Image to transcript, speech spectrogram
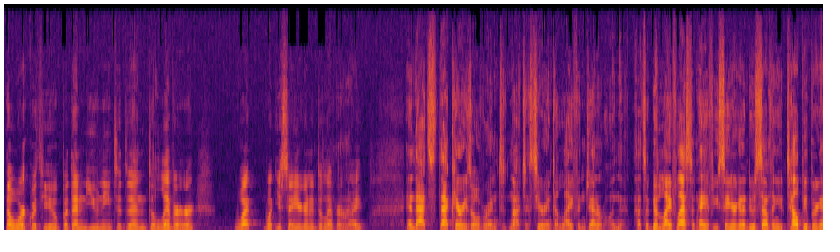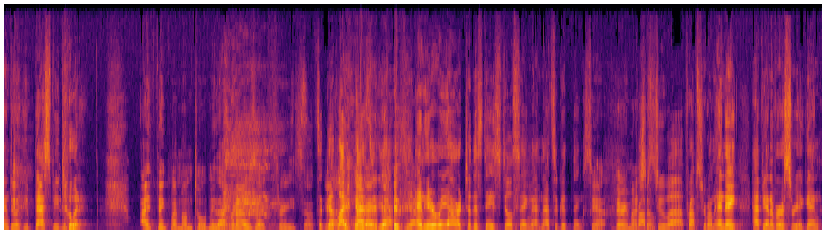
they'll work with you but then you need to then deliver what what you say you're going to deliver right And that's that carries over into not just here into life in general, isn't it? That's a good life lesson. Hey, if you say you're going to do something, you tell people you're going to do it, you best be doing it. i think my mom told me that when i was like three so It's a good life lesson. it yeah. is, yeah. And here we are to this day still saying that, and that's a good thing. So Yeah, very much props so. to uh, props to your mom. And hey, happy anniversary again.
